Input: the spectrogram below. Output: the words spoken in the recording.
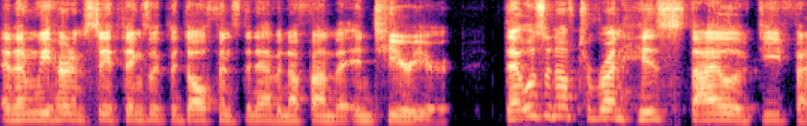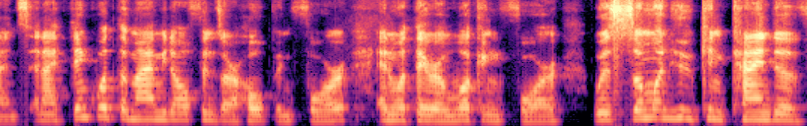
and then we heard him say things like the Dolphins didn't have enough on the interior. That was enough to run his style of defense. And I think what the Miami Dolphins are hoping for and what they were looking for was someone who can kind of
